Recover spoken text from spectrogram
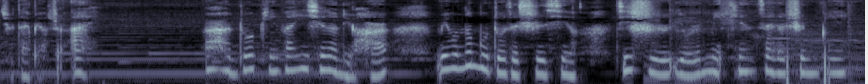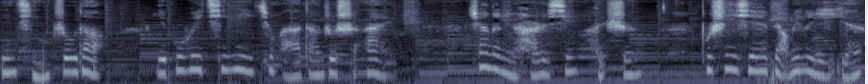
就代表着爱。而很多平凡一些的女孩，没有那么多的自信，即使有人每天在她身边殷勤周到，也不会轻易就把她当作是爱。这样的女孩的心很深，不是一些表面的语言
